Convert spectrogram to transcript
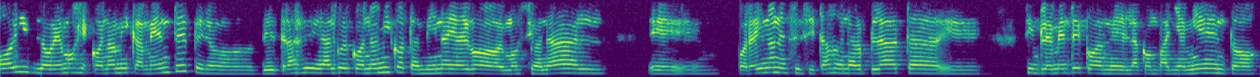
hoy lo vemos económicamente, pero detrás de algo económico también hay algo emocional. Eh, por ahí no necesitas donar plata, eh, simplemente con el acompañamiento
